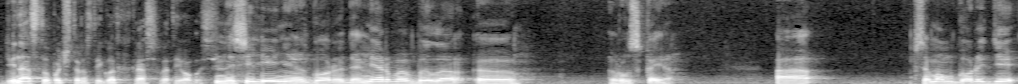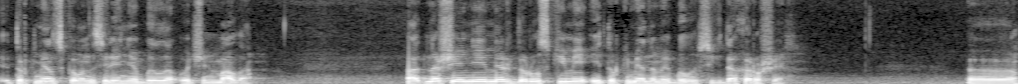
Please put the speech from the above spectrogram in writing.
12 по 14 год как раз в этой области. Население города Мерва было э, русское, а в самом городе туркменского населения было очень мало. Отношение между русскими и туркменами было всегда хорошее. Э,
